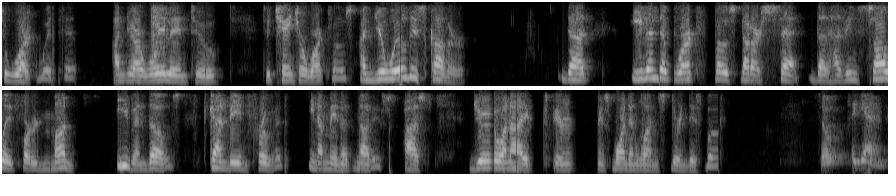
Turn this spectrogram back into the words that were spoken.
to work with it and you are willing to to change your workflows. And you will discover that even the workflows that are set that have been solid for months even those can be improved in a minute notice as you and i experienced more than once during this book. So again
